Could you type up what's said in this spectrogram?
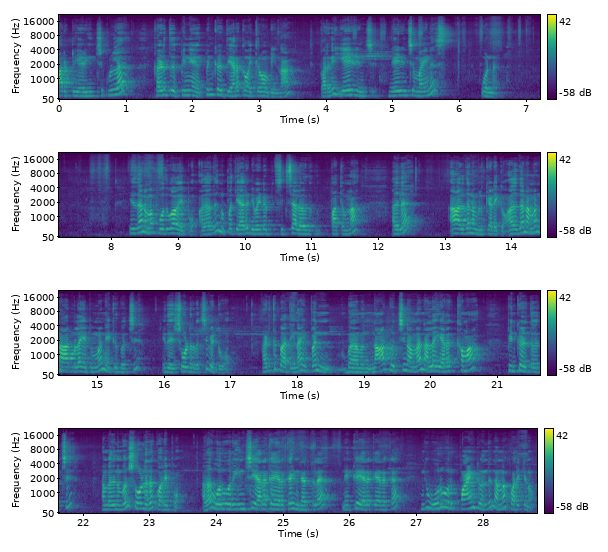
ஆறு டு ஏழு இன்ச்சுக்குள்ளே கழுத்து பின் பின் கழுத்து இறக்கம் வைக்கிறோம் அப்படின்னா பாருங்கள் ஏழு இன்ச்சு ஏழு இன்ச்சு மைனஸ் ஒன்று இதுதான் நம்ம பொதுவாக வைப்போம். அதாவது முப்பத்தி ஆறு டிவைடட் சிக்ஸ் அளவு பார்த்தோம்னா அதில் ஆறு தான் நம்மளுக்கு கிடைக்கும். அதுதான் நம்ம நார்மலாக எப்பவுமே நெக்குக்கு வச்சு இது ஷோல்டர் வச்சு வெட்டுவோம். அடுத்து பார்த்தீங்கன்னா இப்போ நாட் வச்சு நம்ம நல்லா இறக்கமாக பின்கழுத்தை வச்சு நம்ம இது நம்ம ஷோல்டரை குறைப்போம். அதாவது ஒரு ஒரு இன்ச்சு இறக்க இறக்க இந்த இடத்துல நெக்கு இறக்க இறக்க இங்கே ஒரு ஒரு பாயிண்ட் வந்து நம்ம குறைக்கணும்.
